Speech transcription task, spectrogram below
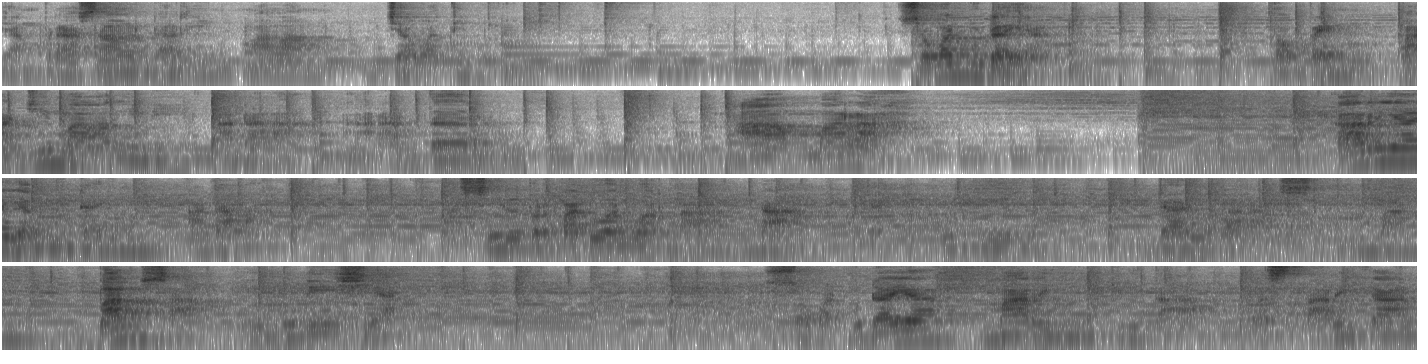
yang berasal dari Malang, Jawa Timur. Sobat Budaya, topeng Panji Malang ini adalah karakter amarah Karya yang indah adalah hasil perpaduan warna dan teknik ukir dari para seniman bangsa Indonesia. Sobat budaya, mari kita lestarikan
